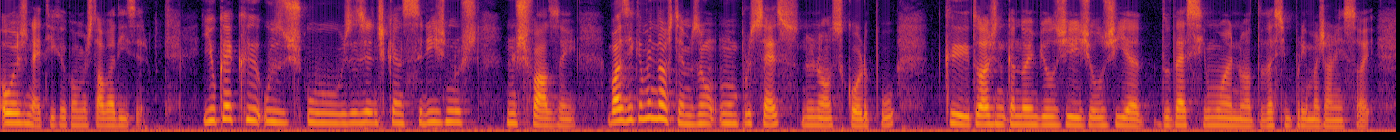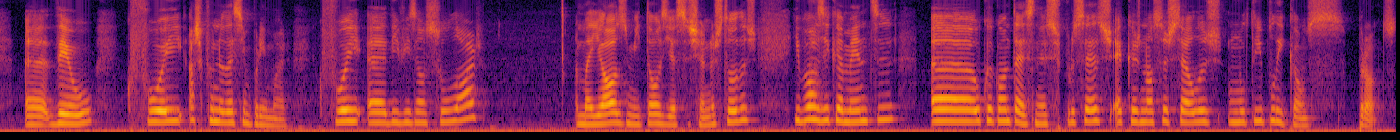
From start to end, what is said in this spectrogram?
ou a genética, como eu estava a dizer. E o que é que os, os agentes cancerígenos nos fazem? Basicamente, nós temos um, um, processo no nosso corpo que toda a gente que andou em Biologia e Geologia do décimo ano ou do décimo primeiro, já nem sei, uh, deu, que foi, acho que foi no décimo primeiro, que foi a divisão celular, a meiose, mitose e essas cenas todas, e basicamente uh, o que acontece nesses processos é que as nossas células multiplicam-se. Pronto.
